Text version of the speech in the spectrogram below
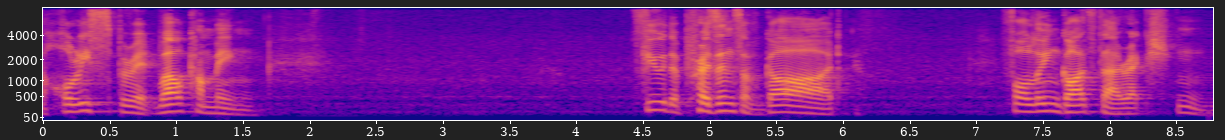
the Holy Spirit welcoming, feel the presence of God, following God's direction,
